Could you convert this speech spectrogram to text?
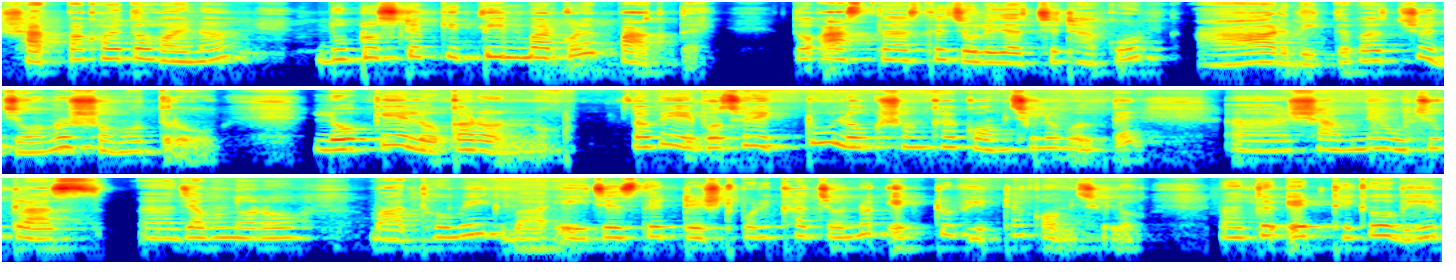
সাত পাক হয়তো হয় না, দুটো স্টেপ কি তিনবার করে পাক দেয়। তো আস্তে আস্তে চলে যাচ্ছে ঠাকুর। আর দেখতে পাচ্ছ জনসমুদ্র, লোকে লোকারণ্য। তবে এবছর একটু লোক সংখ্যা কম ছিল বলতে সামনে উঁচু ক্লাস যেমন ধরো মাধ্যমিক বা এইচএসদের টেস্ট পরীক্ষার জন্য একটু ভিড়টা কম ছিল। নয়তো এর থেকেও ভিড়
